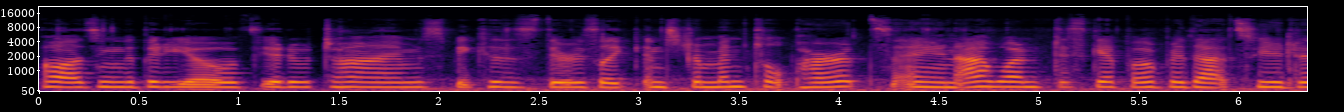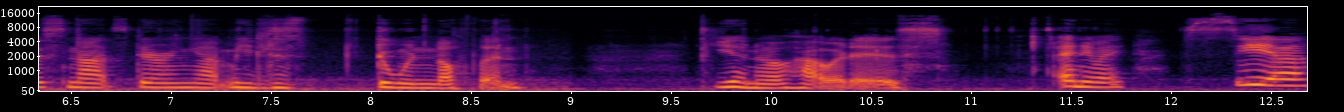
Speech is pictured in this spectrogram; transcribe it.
pausing the video a few times because there's like instrumental parts and I wanted to skip over that so you're just not staring at me just doing nothing. You know how it is. Anyway, see ya!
